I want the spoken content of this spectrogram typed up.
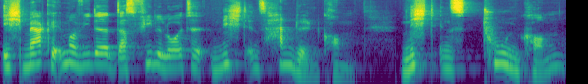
ich merke immer wieder, dass viele Leute nicht ins Handeln kommen. nicht ins Tun kommen.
